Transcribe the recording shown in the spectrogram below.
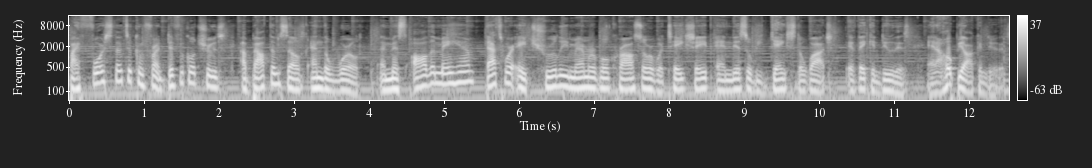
by forcing them to confront difficult truths about themselves and the world. Amidst all the mayhem, that's where a truly memorable crossover would take shape and this will be gangster to watch if they can do this. And I hope y'all can do this.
